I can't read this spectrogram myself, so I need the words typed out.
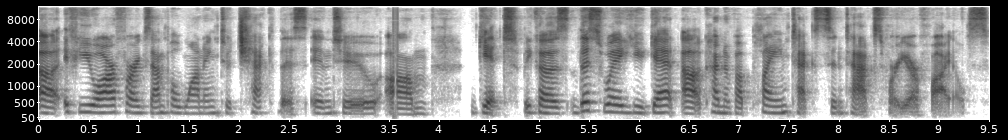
uh, if you are, for example, wanting to check this into um, Git because this way you get a kind of a plain text syntax for your files.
